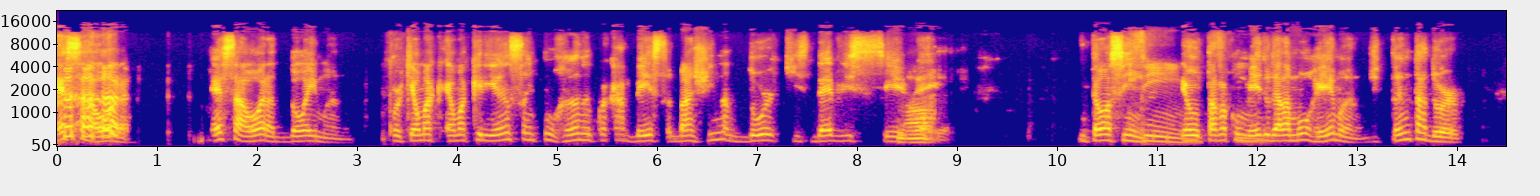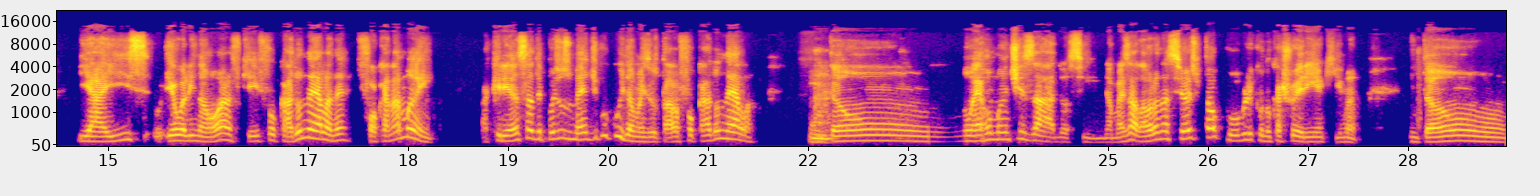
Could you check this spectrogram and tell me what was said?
Essa hora, essa hora dói, mano. Porque é uma, é uma criança empurrando com a cabeça. Imagina a dor que deve ser, velho. Então, assim, sim, eu tava com medo dela morrer, mano, de tanta dor. E aí, eu ali na hora, fiquei focado nela, né? Foca na mãe. A criança, depois os médicos cuidam, mas eu tava focado nela. Hum. Então, não é romantizado, assim. Ainda mais a Laura nasceu no hospital público, no Cachoeirinho aqui, mano. Então,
